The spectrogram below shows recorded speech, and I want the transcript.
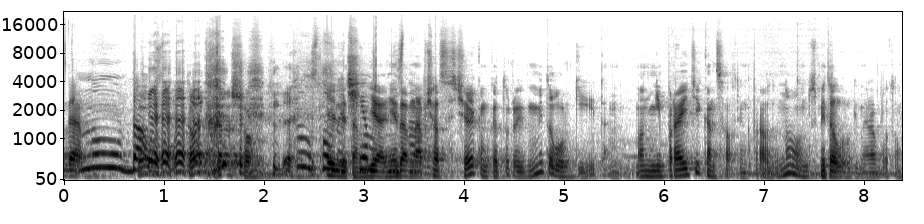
да. Ну, да. То это хорошо. Ну, условно, Или там, чем, я не недавно знаю. общался с человеком, который в металлургии, там, он не про IT-консалтинг, правда, но он с металлургами работал.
